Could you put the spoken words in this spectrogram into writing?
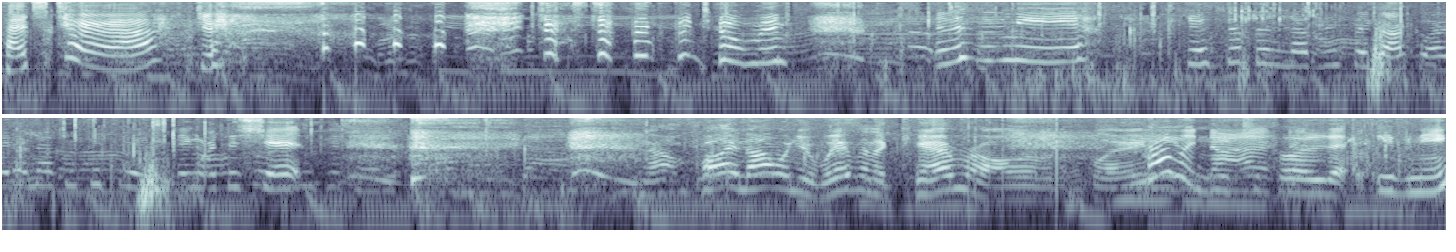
That's Tara. Dressed up as Padoman. And this is me. Dressed up in another Seigaku. I don't know if you can see anything worth a shit. Not, probably not when you're waving the camera all over the place. Probably not. Beautiful evening.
